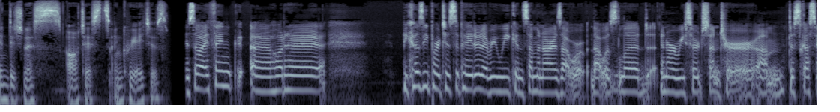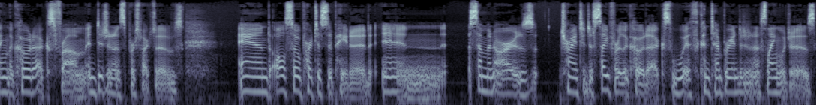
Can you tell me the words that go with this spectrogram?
indigenous artists and creators? So I think uh, Jorge because he participated every week in seminars that were that was led in our research center um, discussing the codex from indigenous perspectives and also participated in seminars trying to decipher the codex with contemporary indigenous languages.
